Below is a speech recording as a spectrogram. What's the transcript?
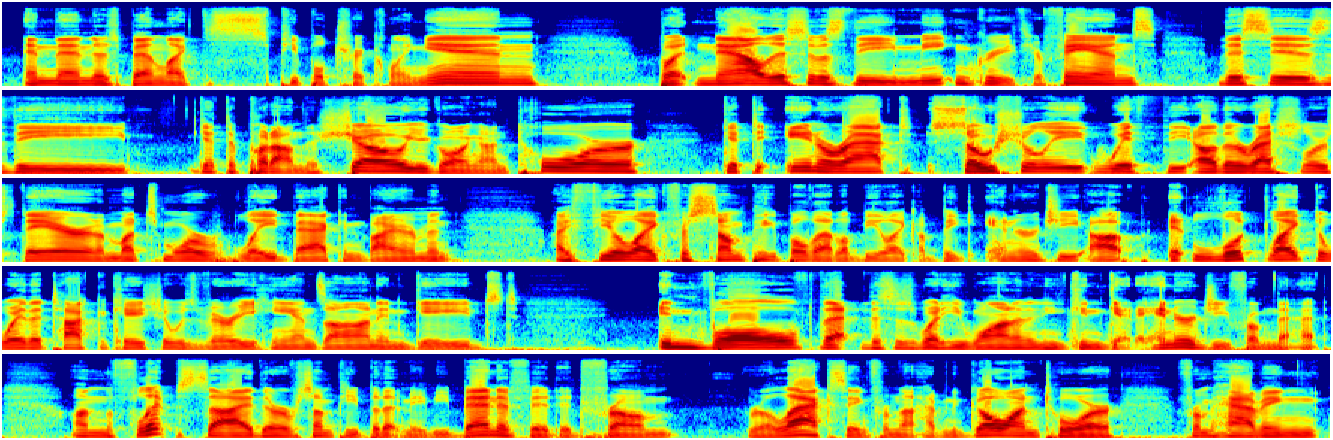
and then there's been like people trickling in, but now this was the meet and greet with your fans. This is the get to put on the show. You're going on tour. Get to interact socially with the other wrestlers there in a much more laid back environment. I feel like for some people that'll be like a big energy up. It looked like the way that Takakeisho was very hands on, engaged, involved, that this is what he wanted and he can get energy from that. On the flip side, there are some people that maybe benefited from relaxing, from not having to go on tour, from having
